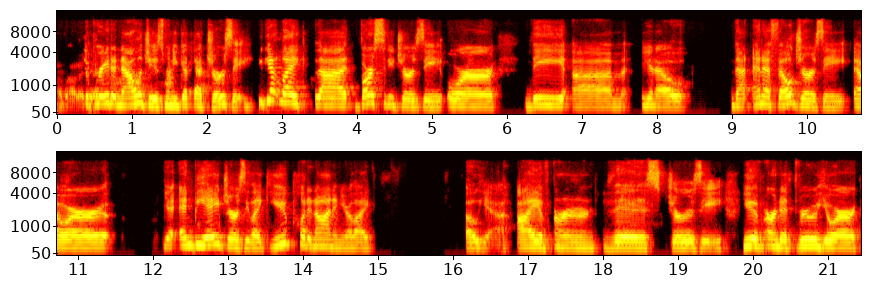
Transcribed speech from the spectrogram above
About it. The yeah. great analogy is when you get that jersey. You get like that varsity jersey or the um, you know that NFL jersey or yeah, NBA jersey. Like you put it on and you're like, oh yeah i have earned this jersey. You have earned it through your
